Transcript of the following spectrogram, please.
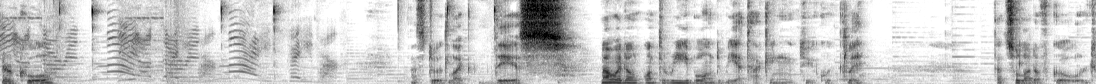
They're cool. Let's do it like this. Now I don't want the reborn to be attacking too quickly. That's a lot of gold.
